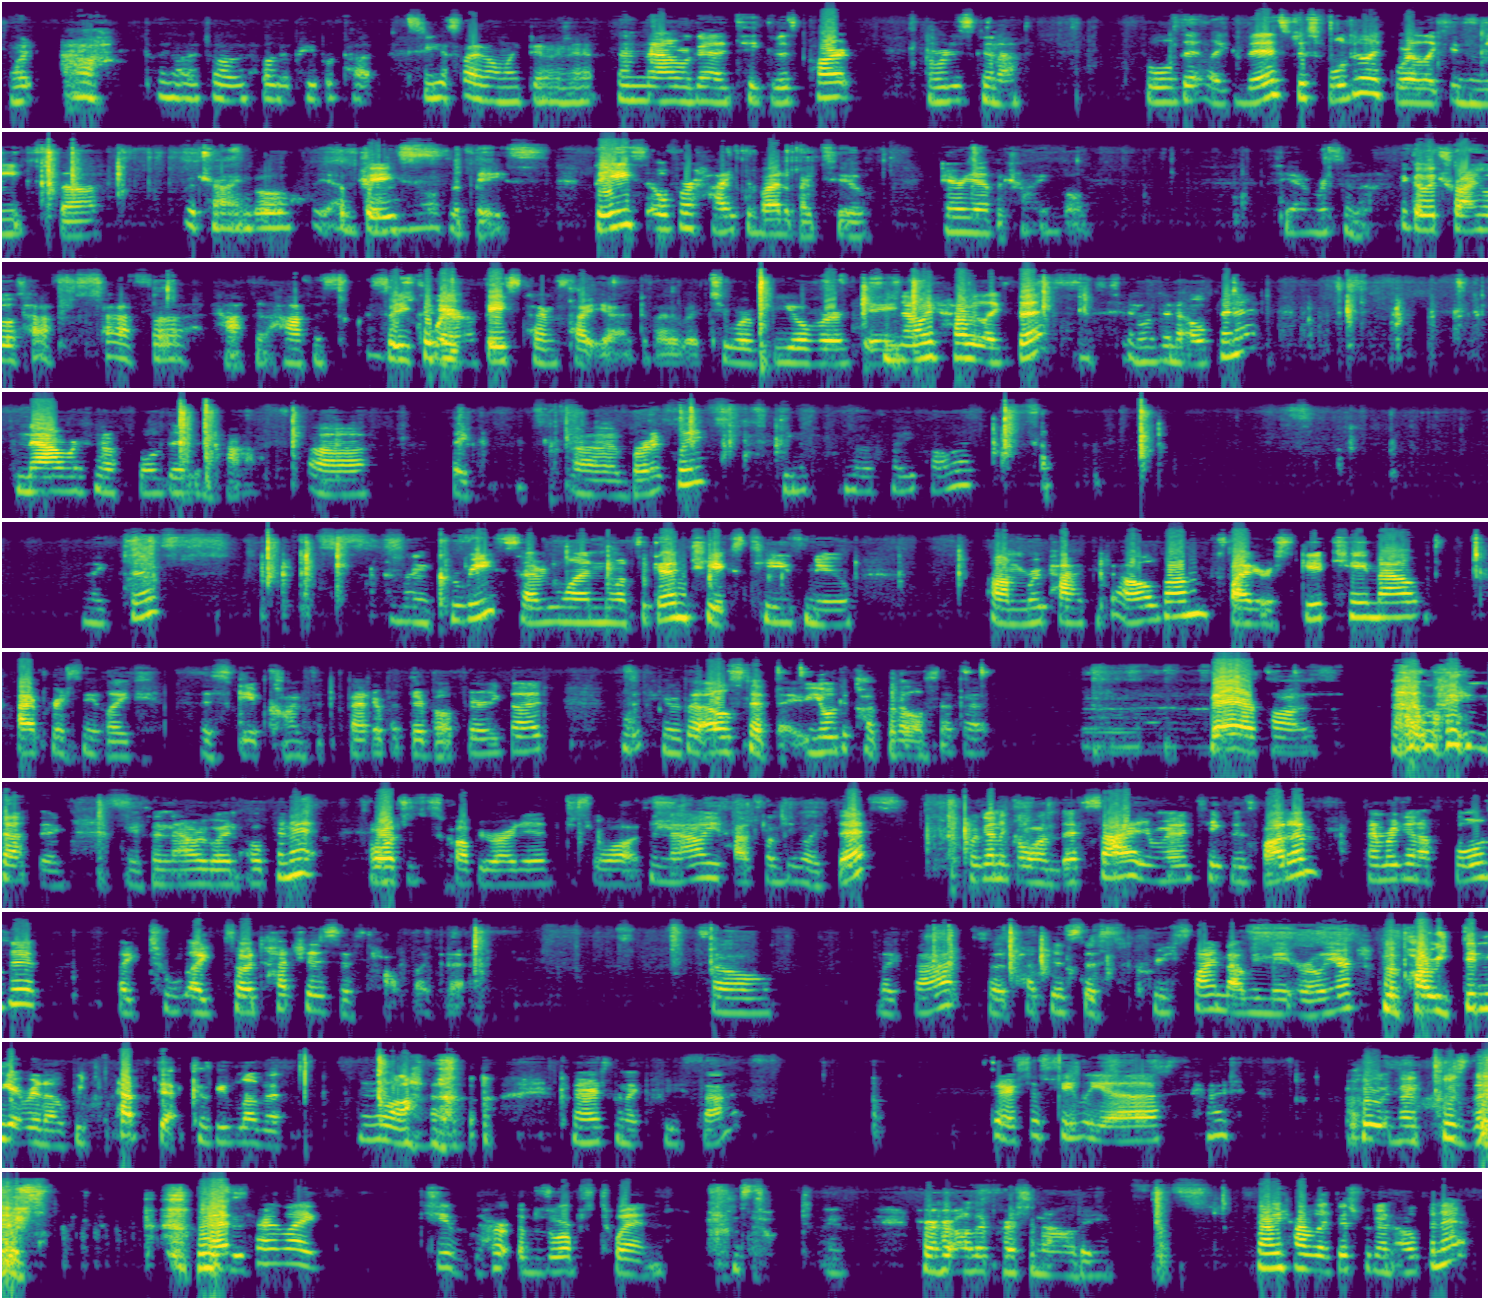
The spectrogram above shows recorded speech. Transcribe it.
what? Ah, I paper cut. See, that's why I don't like doing it. And now we're gonna take this part and we're just gonna fold it like this. Just fold it like where like it meets the The triangle, yeah, the base. triangle, the base. Base over height divided by two. Area of a triangle. So yeah, we're just gonna Because the triangle is half half. Uh, half it half a squ- so you could do base times height, yeah, divided by two, or b over So a. now we have it like this, and we're gonna open it. Now we're gonna fold it in half, uh, like uh, vertically. I think that's how you call it. Like this, and then crease. Everyone, once again, TXT's new um, repackaged album, Fight or Escape, came out. I personally like Escape concept better, but they're both very good. Here's the L step it. You'll get but I'll step it. There, pause. like nothing. Okay, so now we're going to open it. Watch, it's copyrighted. Just watch. So now you have something like this. We're gonna go on this side, and we're gonna take this bottom, and we're gonna fold it like to like so it touches this top like this. So, like that. So it touches this crease line that we made earlier. The part we didn't get rid of, we kept it because we love it. Now we're just gonna crease that. There's Cecilia. Who, then who's this? That's her like. She her absorbs twin. her, her other personality. Now we have like this. We're gonna open it,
